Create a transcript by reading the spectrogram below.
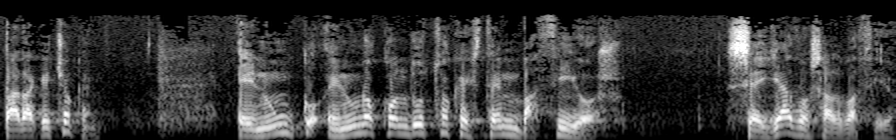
Para que choquen. En, unos conductos que estén vacíos, sellados al vacío.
